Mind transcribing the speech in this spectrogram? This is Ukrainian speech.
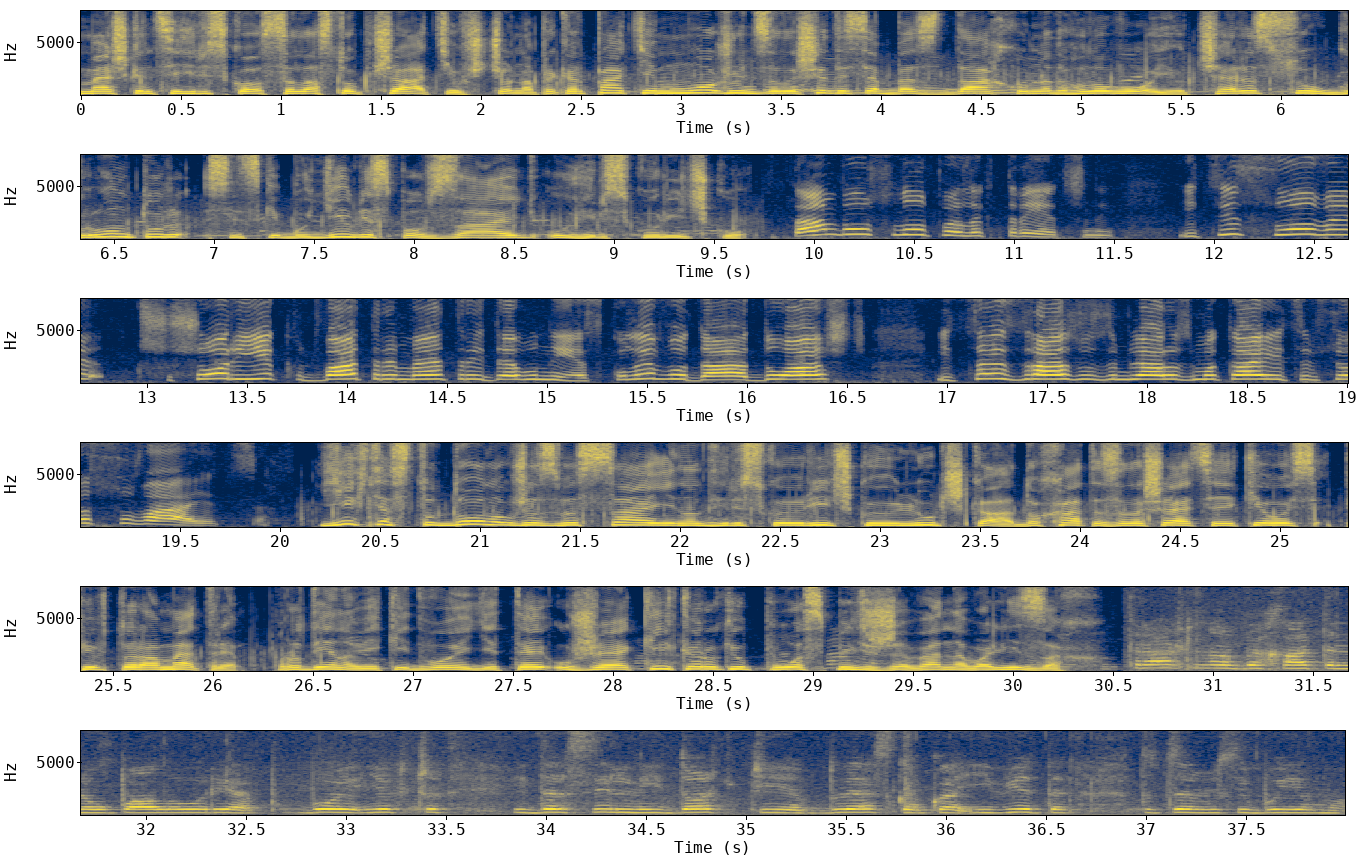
Мешканці гірського села Стовпчатів, що на Прикарпатті, можуть залишитися без даху над головою. Через сув ґрунту сільські будівлі сповзають у гірську річку. Там був слуп електричний. І ці суви щорік 2-3 метри йде вниз. Коли вода, дощ, і це зразу земля розмикається, все сувається. Їхня стодола вже звисає над гірською річкою Лючка. До хати залишається якихось півтора метри. Родина, в якій двоє дітей, уже кілька років поспіль живе на валізах. Страшно, аби хата не впала у реп, бо якщо йде сильний дощ, чи блискавка і вітер, то це ми всі боїмо.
